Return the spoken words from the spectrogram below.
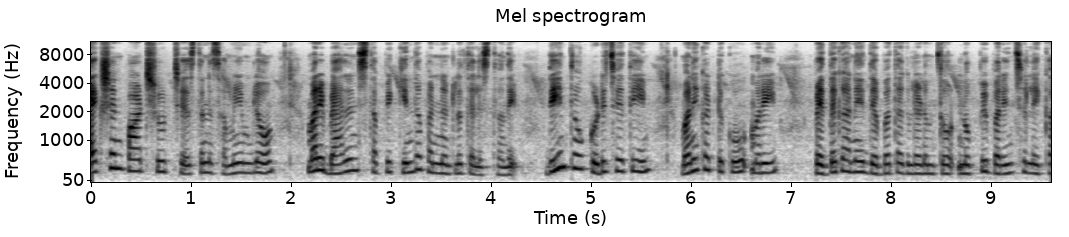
యాక్షన్ పార్ట్ షూట్ చేస్తున్న సమయంలో మరి బ్యాలెన్స్ తప్పి కింద పడినట్లు తెలుస్తుంది. దీంతో కుడి చేతి మణికట్టుకు మరి పెద్దగానే దెబ్బ తగలడంతో నొప్పి భరించలేక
